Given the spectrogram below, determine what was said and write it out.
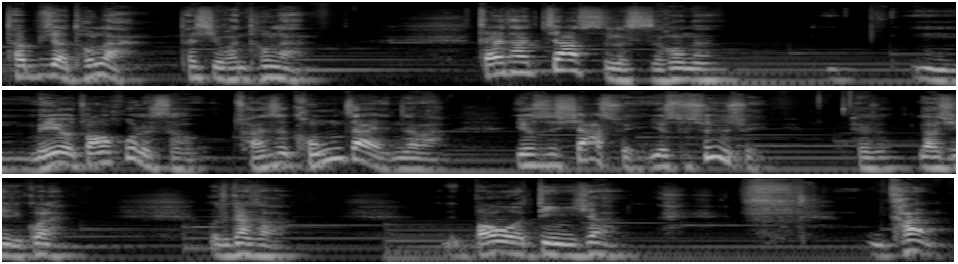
他比较偷懒，他喜欢偷懒。该他驾驶的时候呢。嗯，没有装货的时候，船是空载，你知道吧？又是下水，又是顺水。他说：“老七，你过来。”我说：“干啥？你帮我盯一下。你看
